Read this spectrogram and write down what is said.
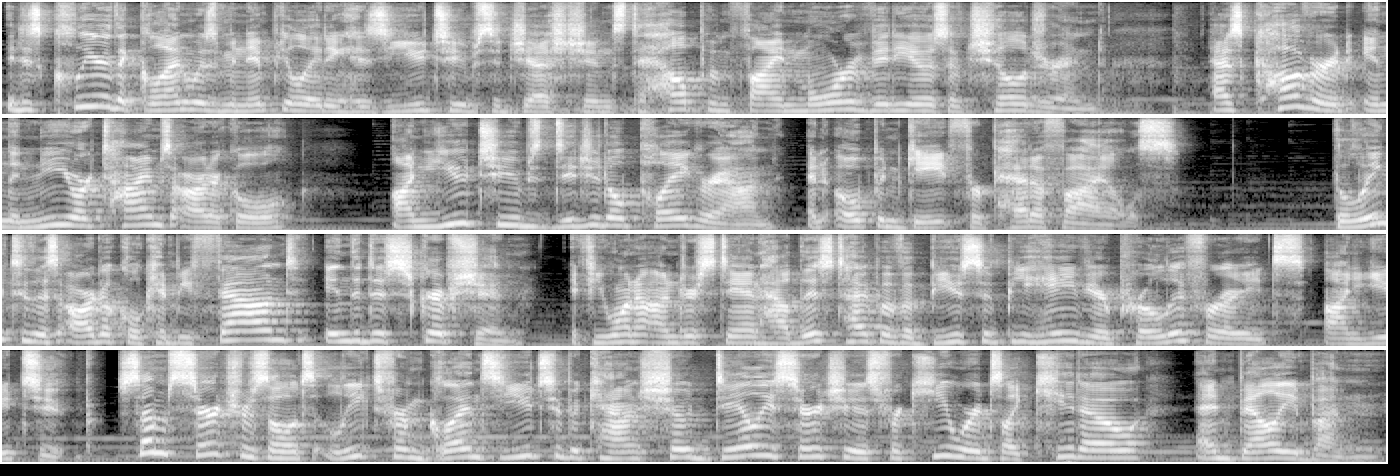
It is clear that Glenn was manipulating his YouTube suggestions to help him find more videos of children, as covered in the New York Times article on YouTube's Digital Playground, an open gate for pedophiles. The link to this article can be found in the description if you want to understand how this type of abusive behavior proliferates on YouTube. Some search results leaked from Glenn's YouTube account showed daily searches for keywords like kiddo and belly button.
